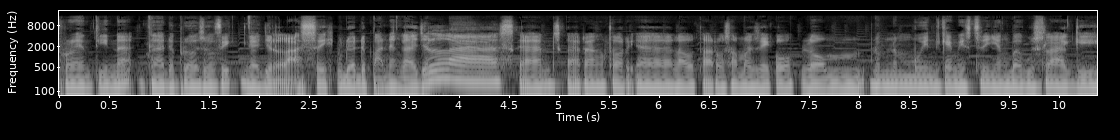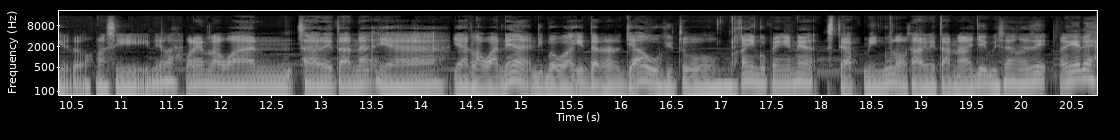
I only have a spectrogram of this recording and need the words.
Fiorentina gak ada Brozovic nggak jelas sih. Udah depannya nggak jelas kan. Sekarang Tori, uh, Lautaro sama Zeko belum belum nemuin chemistry yang bagus lagi gitu. Masih inilah kemarin lawan Salernitana ya ya lawannya di bawah Inter jauh gitu. Makanya gue pengennya setiap minggu lawan Salernitana aja bisa nggak sih? Oke deh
